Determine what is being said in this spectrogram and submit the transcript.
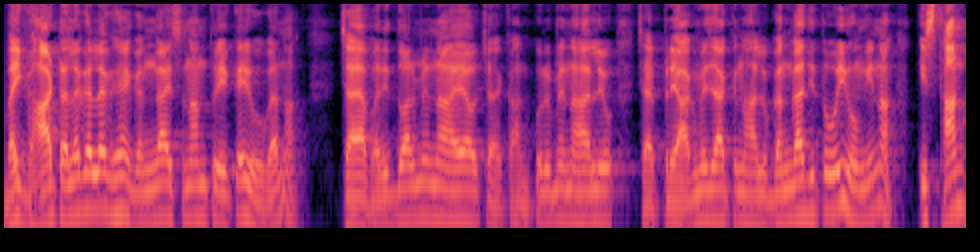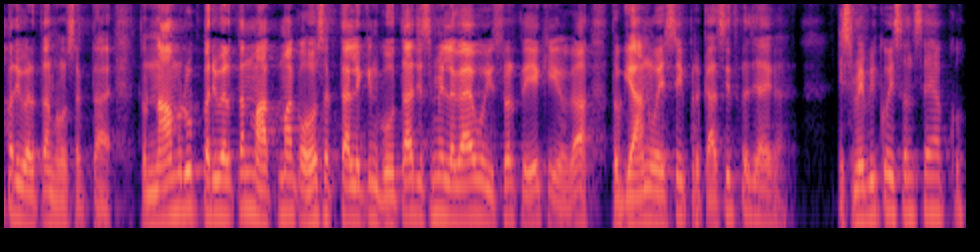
भाई, घाट अलग अलग हैं, गंगा स्नान तो एक ही होगा ना। चाहे आप हरिद्वार में नहाया हो चाहे कानपुर में नहा लो चाहे प्रयाग में जाके नहा लो, गंगा जी तो वही होंगी ना। स्थान परिवर्तन हो सकता है। तो नाम रूप परिवर्तन महात्मा का हो सकता है, लेकिन गोता जिसमें लगाया वो ईश्वर तो एक ही होगा। तो ज्ञान वैसे ही प्रकाशित हो जाएगा। इसमें भी कोई संशय आपको?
